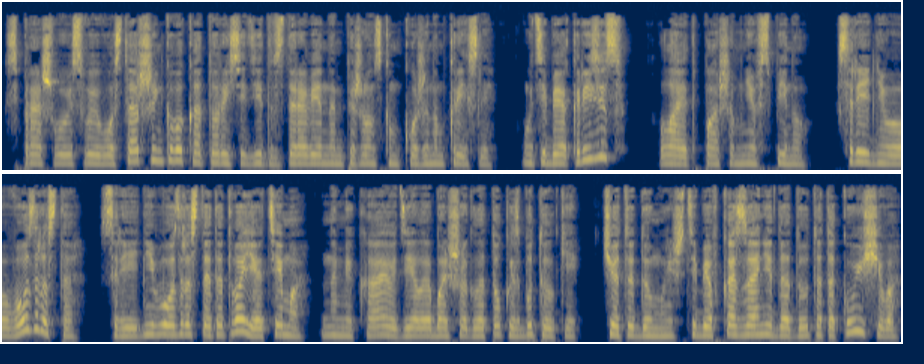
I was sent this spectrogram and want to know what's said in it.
Спрашиваю своего старшенького, который сидит в здоровенном пижонском кожаном кресле. «У тебя кризис?» — лает Паша мне в спину. «Среднего возраста?» «Средний возраст — это твоя тема», — намекаю, делая большой глоток из бутылки. Че ты думаешь, тебе в Казани дадут атакующего?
